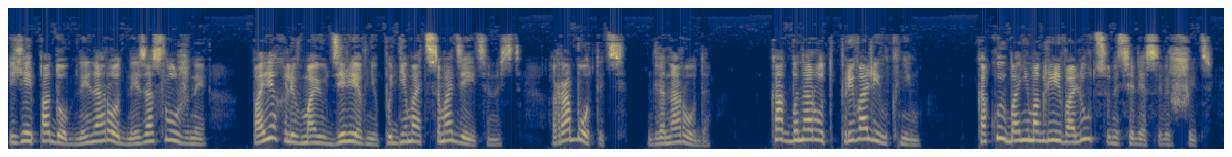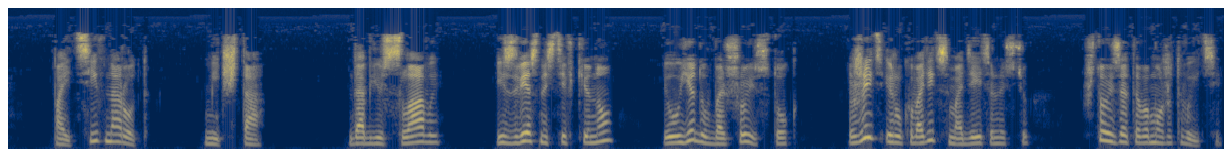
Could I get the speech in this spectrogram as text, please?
и ей подобные, народные, заслуженные, поехали в мою деревню поднимать самодеятельность, работать для народа? Как бы народ привалил к ним, какую бы они могли революцию на селе совершить? Пойти в народ — мечта. Добьюсь славы, известности в кино и уеду в Большой Исток. Жить и руководить самодеятельностью. Что из этого может выйти?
